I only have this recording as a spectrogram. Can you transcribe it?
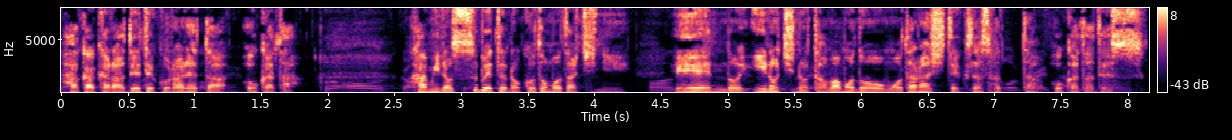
墓から出てこられたお方。神のすべての子供たちに永遠の命の賜物をもたらしてくださったお方です。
